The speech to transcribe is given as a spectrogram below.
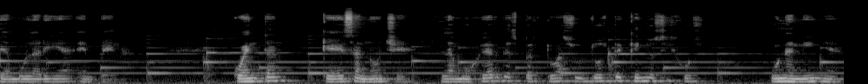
deambularía en pena. Cuentan que esa noche la mujer despertó a sus dos pequeños hijos, una niña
